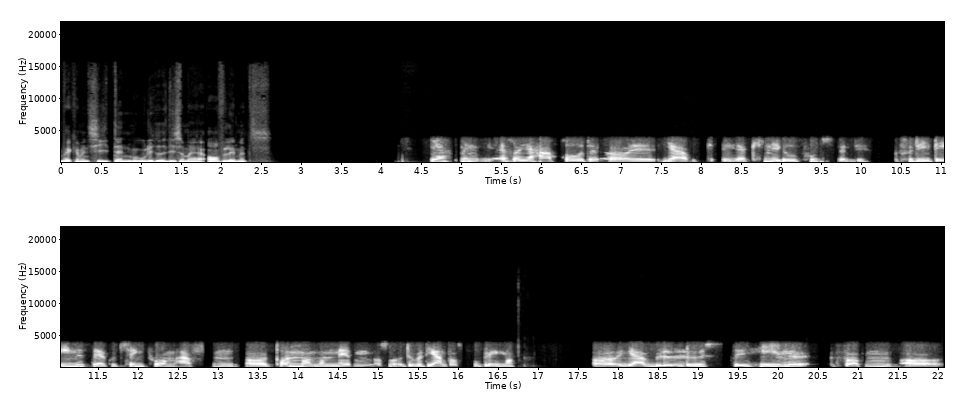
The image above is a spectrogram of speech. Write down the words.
hvad kan man sige, den mulighed ligesom er off limits. Ja, men altså, jeg har prøvet det, og øh, jeg, jeg knækkede fuldstændig. Fordi det eneste, jeg kunne tænke på om aftenen og drømme om om natten og sådan noget, det var de andres problemer. Og jeg ville løse det hele for dem, og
